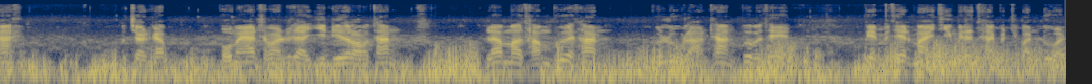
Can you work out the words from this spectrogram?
นะเชิญครับ ผมแอดธรรมรุจัยยินดีต้อนรับท่าน แล้วมาทำเพื่อท่านเพื่อลูกหลานท่านเพื่อประเทศ เปลี่ยนประเทศใหม่ทิ้งประเทศไทยปัจจุบันด่วน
